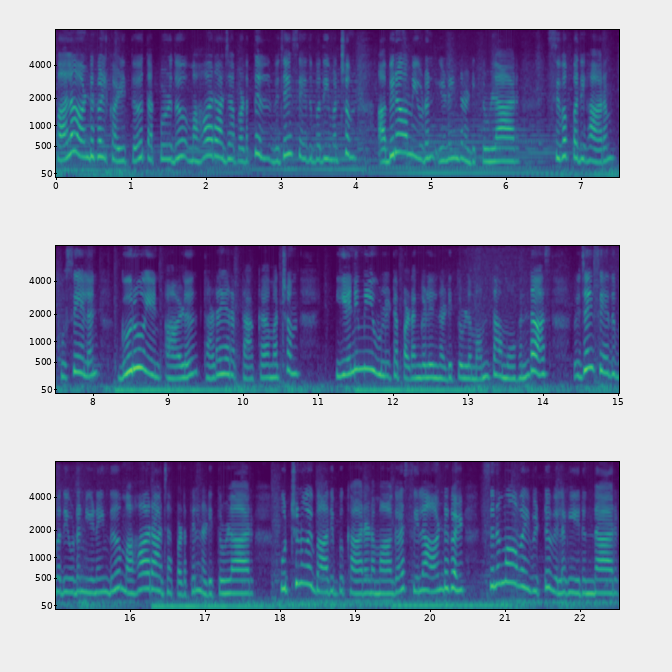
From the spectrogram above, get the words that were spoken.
பல ஆண்டுகள் கழித்து தற்பொழுது மகாராஜா படத்தில் விஜய் சேதுபதி மற்றும் அபிராமியுடன் இணைந்து நடித்துள்ளார். சிவப்பதிகாரம் குசேலன் குரு என் ஆளு தடையறத்தாக்க மற்றும் எனிமி உள்ளிட்ட படங்களில் நடித்துள்ள மம்தா மோகன்தாஸ் விஜய் சேதுபதியுடன் இணைந்து மகாராஜா படத்தில் நடித்துள்ளார். புற்றுநோய் பாதிப்பு காரணமாக சில ஆண்டுகள் சினிமாவை விட்டு விலகியிருந்தார்.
